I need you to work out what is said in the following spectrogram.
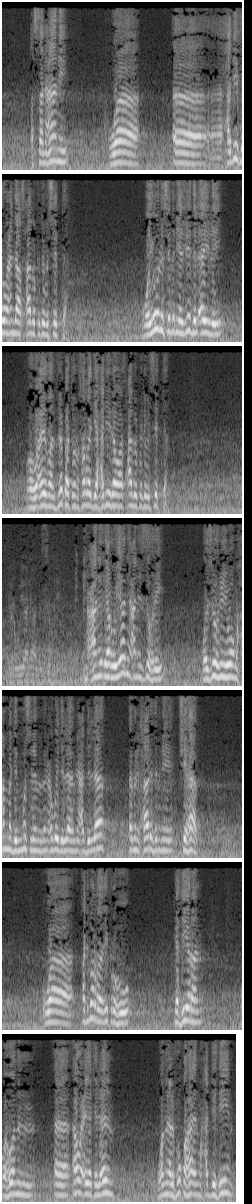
الصنعاني و آه، حديثه عند أصحاب الكتب الستة. ويونس بن يزيد الأيلي وهو أيضا ثقة خرج حديثه أصحاب الكتب الستة. يرويان عن الزهري. عن يرويان عن الزهري والزهري هو محمد بن مسلم بن عبيد الله بن عبد الله بن الحارث بن شهاب. وقد مر ذكره كثيرا وهو من آه، أوعية العلم ومن الفقهاء المحدثين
